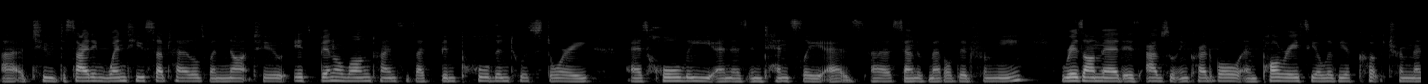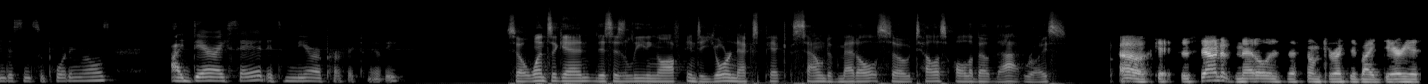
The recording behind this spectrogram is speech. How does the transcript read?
uh, to deciding when to use subtitles, when not to. It's been a long time since I've been pulled into a story as wholly and as intensely as uh, Sound of Metal did for me. Riz Ahmed is absolutely incredible, and Paul Raci, Olivia Cooke, tremendous in supporting roles. I dare I say it, it's near a perfect movie. So once again, this is leading off into your next pick, Sound of Metal. So tell us all about that, Royce. Oh, okay. So Sound of Metal is a film directed by Darius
